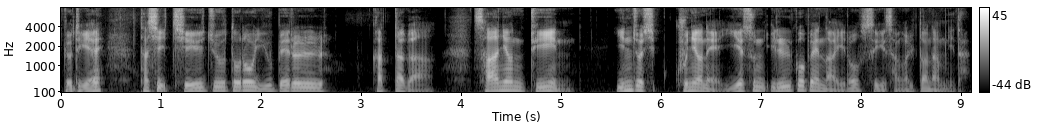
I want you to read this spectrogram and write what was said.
그 뒤에 다시 제주도로 유배를 갔다가 4년 뒤인 인조 19년에 67의 나이로 세상을 떠납니다.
